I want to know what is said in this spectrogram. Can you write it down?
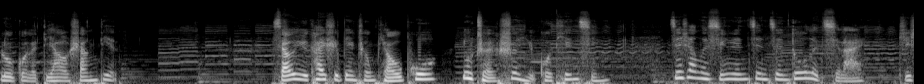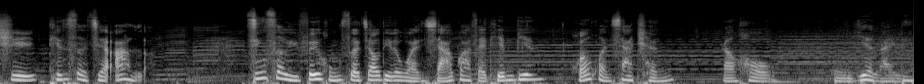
路过了迪奥商店。小雨开始变成瓢泼，又转瞬雨过天晴。街上的行人渐渐多了起来，只是天色渐暗了。金色与绯红色交叠的晚霞挂在天边，缓缓下沉，然后午夜来临。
